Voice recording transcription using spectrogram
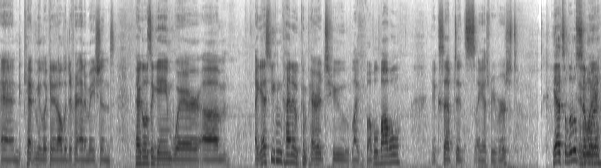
and kept me looking at all the different animations. Peggle is a game where um, I guess you can kind of compare it to like Bubble Bobble, except it's I guess reversed. Yeah, it's a little similar. way.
